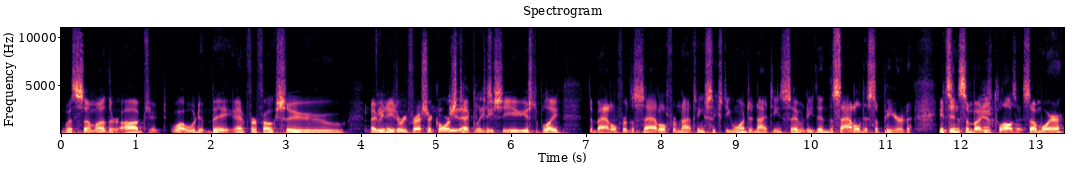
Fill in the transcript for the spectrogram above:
with some other object, what would it be?" And for folks who maybe need a refresher course, that, Tech and please. TCU used to play the battle for the saddle from 1961 to 1970. Then the saddle disappeared. It's in somebody's Yeah. closet somewhere,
